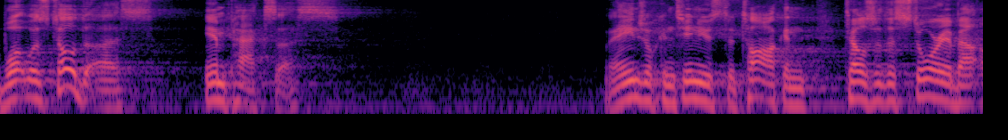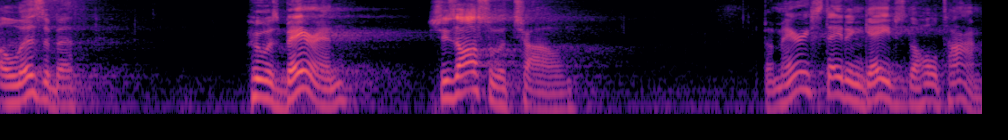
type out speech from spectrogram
what was told to us impacts us. The angel continues to talk and tells her the story about Elizabeth, who was barren. She's also a child. But Mary stayed engaged the whole time.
